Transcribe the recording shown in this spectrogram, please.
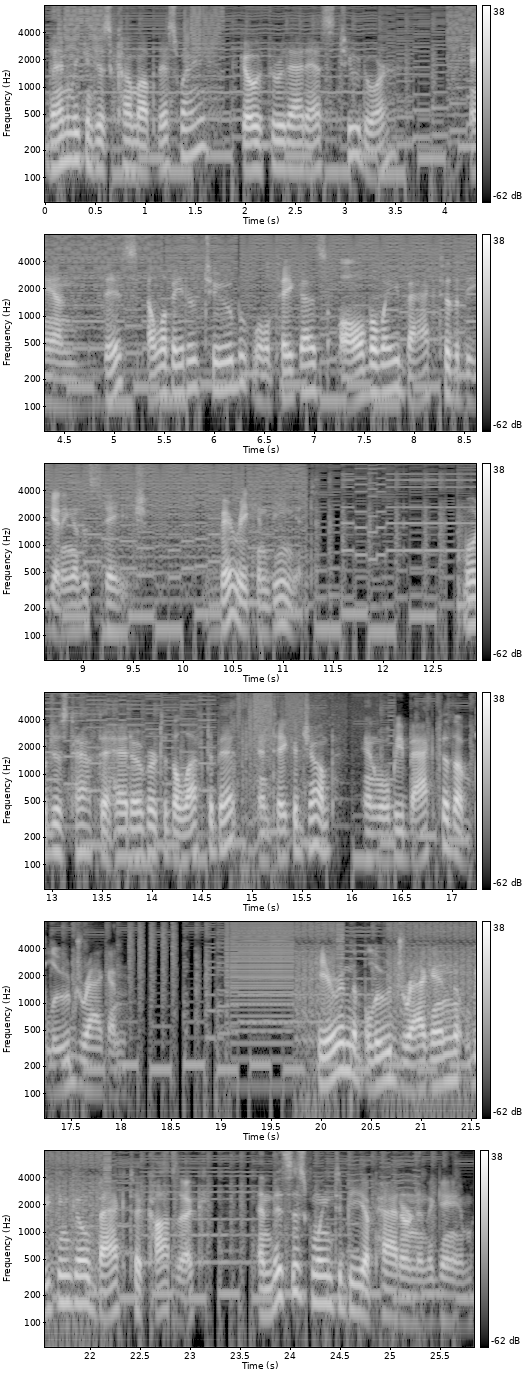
Then we can just come up this way go through that S2 door, and this elevator tube will take us all the way back to the beginning of the stage. Very convenient. We'll just have to head over to the left a bit and take a jump, and we'll be back to the Blue Dragon. Here in the Blue Dragon, we can go back to Kazakh, and this is going to be a pattern in the game.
